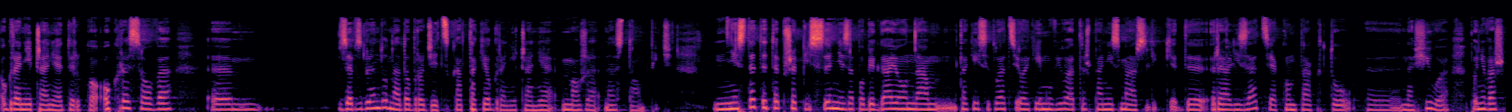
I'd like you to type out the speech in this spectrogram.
ograniczenie tylko okresowe ze względu na dobro dziecka takie ograniczenie może nastąpić. Niestety te przepisy nie zapobiegają nam takiej sytuacji, o jakiej mówiła też pani Zmarzlik, kiedy realizacja kontaktu y, na siłę, ponieważ,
